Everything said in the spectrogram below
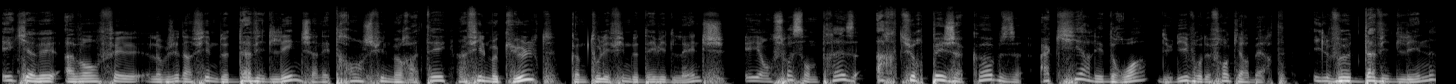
et qui avait avant fait l'objet d'un film de David Lynch, un étrange film raté, un film culte, comme tous les films de David Lynch, et en 73, Arthur P. Jacobs acquiert les droits du livre de Frank Herbert. Il veut David Lean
